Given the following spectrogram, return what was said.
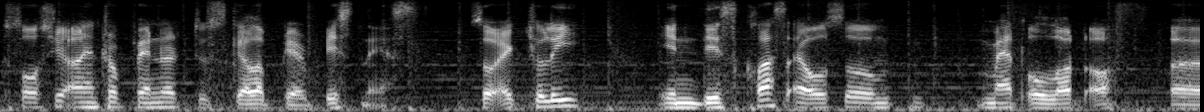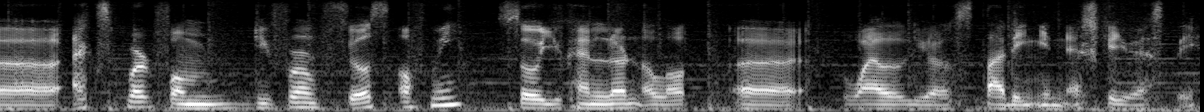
social entrepreneur to scale up their business. So actually, in this class, I also met a lot of uh, from different fields of me. So you can learn a lot uh, while you're studying in HKUST.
